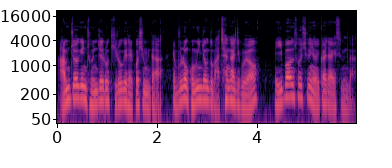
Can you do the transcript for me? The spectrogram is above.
암적인 존재로 기록이 될 것입니다. 물론 고민정도 마찬가지고요. 이번 소식은 여기까지 하겠습니다.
